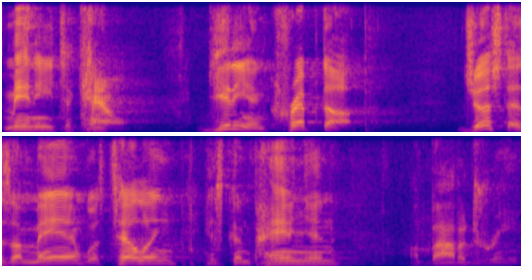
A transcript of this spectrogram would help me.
many to count. Gideon crept up just as a man was telling his companion about a dream.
